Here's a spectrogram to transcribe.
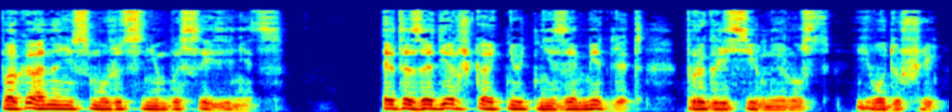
пока она не сможет с ним воссоединиться. Эта задержка отнюдь не замедлит прогрессивный рост его души.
